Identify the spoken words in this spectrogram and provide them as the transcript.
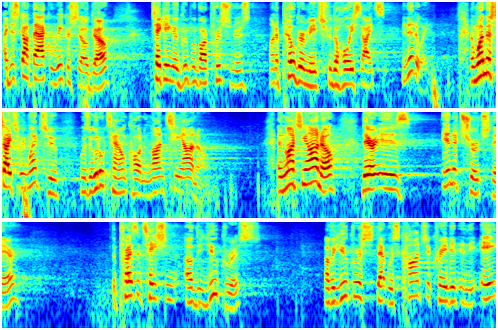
I just got back a week or so ago, taking a group of our parishioners on a pilgrimage through the holy sites in Italy. And one of the sites we went to was a little town called Lanciano. In Lanciano, there is in a church there the presentation of the Eucharist, of a Eucharist that was consecrated in the 8th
